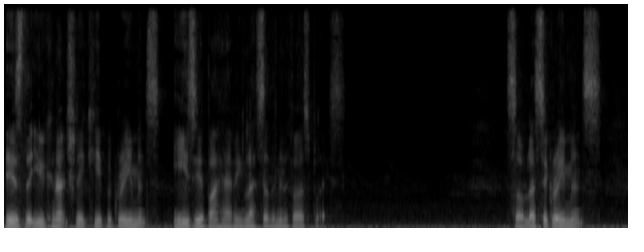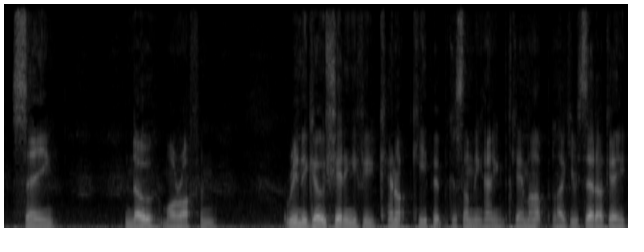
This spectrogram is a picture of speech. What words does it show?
is that you can actually keep agreements easier by having less of them in the first place. So less agreements, saying no more often, renegotiating if you cannot keep it because something came up. Like you said, okay,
